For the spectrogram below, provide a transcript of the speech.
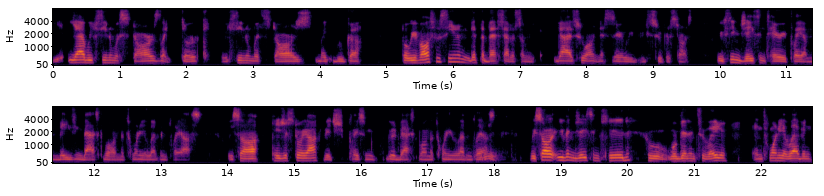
Yeah, we've seen him with stars like Dirk. We've seen him with stars like Luka, but we've also seen him get the best out of some guys who aren't necessarily superstars. We've seen Jason Terry play amazing basketball in the 2011 playoffs. We saw Peja Stojakovic play some good basketball in the 2011 playoffs. Mm. We saw even Jason Kidd, who we'll get into later, in 2011.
